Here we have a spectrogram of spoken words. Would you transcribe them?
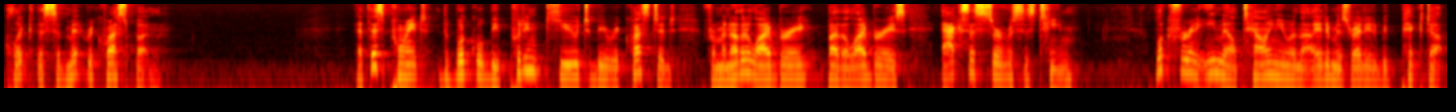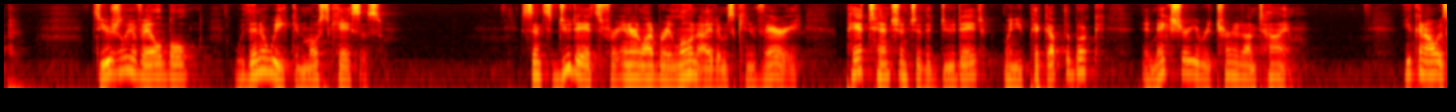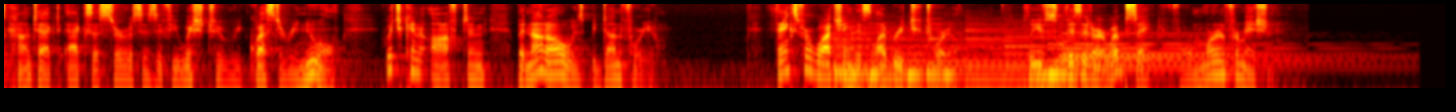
Click the Submit Request button. At this point, the book will be put in queue to be requested from another library by the library's Access Services team. Look for an email telling you when the item is ready to be picked up. It's usually available within a week in most cases. Since due dates for interlibrary loan items can vary, pay attention to the due date when you pick up the book and make sure you return it on time. You can always contact Access Services if you wish to request a renewal which can often, but not always, be done for you. Thanks for watching this library tutorial. Please visit our website for more information.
